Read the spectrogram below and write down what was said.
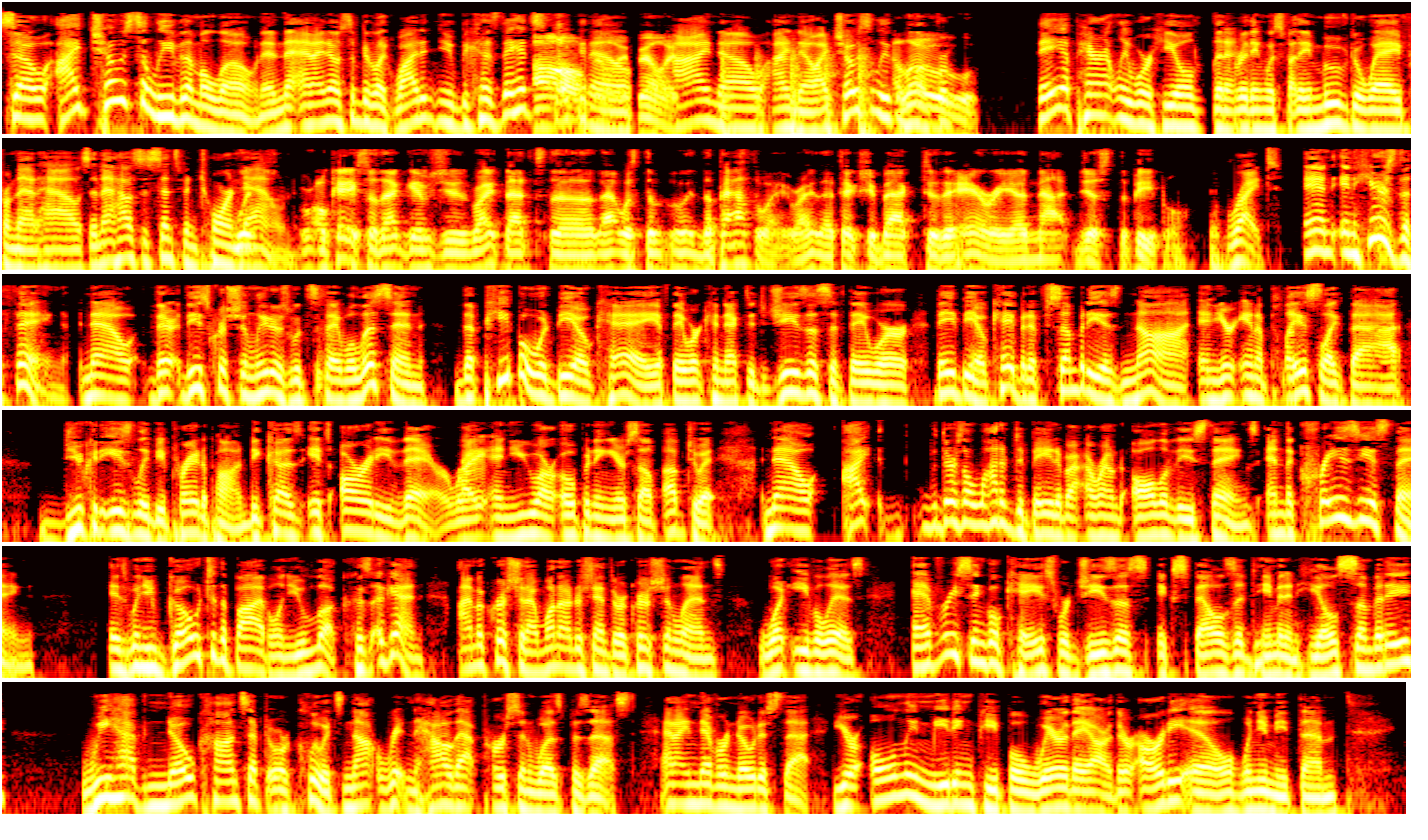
So I chose to leave them alone, and and I know some people are like, why didn't you? Because they had Oh, spoken Billy, out. Billy. I know, I know. I chose to leave them alone. They apparently were healed and everything was fine. They moved away from that house, and that house has since been torn Which- down. Okay, so that gives you right. That's the that was the the pathway, right? That takes you back to the area, not just the people. Right. And and here's the thing. Now, there these Christian leaders would say, well, listen, the people would be okay if they were connected to Jesus, if they were they'd be okay, but if somebody is not and you're in a place like that, you could easily be preyed upon because it's already there, right? And you are opening yourself up to it. Now, I there's a lot of debate about around all of these things. And the craziest thing is when you go to the Bible and you look, because again, I'm a Christian. I want to understand through a Christian lens what evil is. Every single case where Jesus expels a demon and heals somebody, we have no concept or clue. It's not written how that person was possessed. And I never noticed that. You're only meeting people where they are. They're already ill when you meet them.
